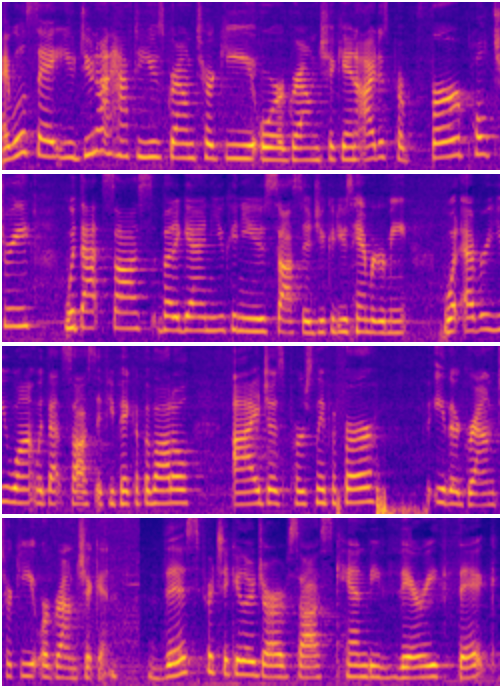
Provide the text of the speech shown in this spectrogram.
I will say you do not have to use ground turkey or ground chicken. I just prefer poultry with that sauce, but again, you can use sausage, you could use hamburger meat, whatever you want with that sauce if you pick up a bottle. I just personally prefer either ground turkey or ground chicken. This particular jar of sauce can be very thick,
